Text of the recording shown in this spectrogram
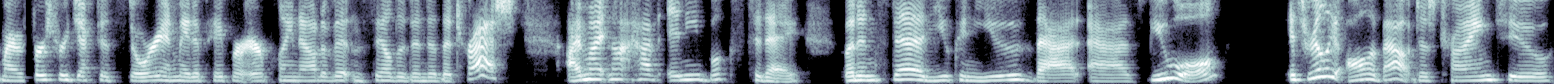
my first rejected story and made a paper airplane out of it and sailed it into the trash, I might not have any books today. But instead, you can use that as fuel it's really all about just trying to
